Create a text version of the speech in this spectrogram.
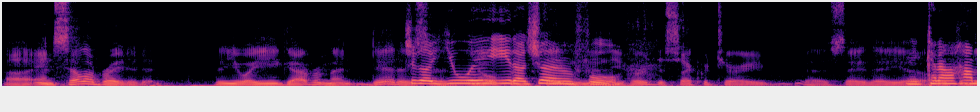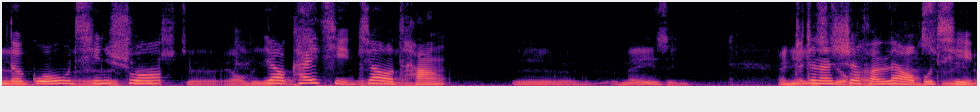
and celebrated it. 这个 UAE 的政府，你看到他们的国务卿说要开启教堂， 这真的是很了不起。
